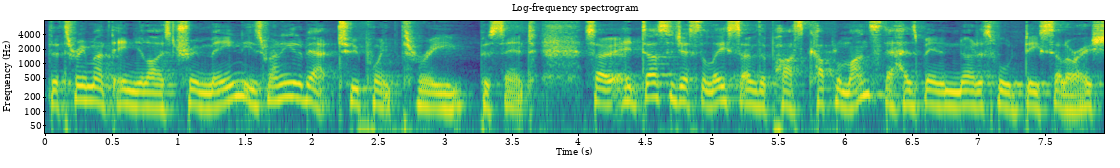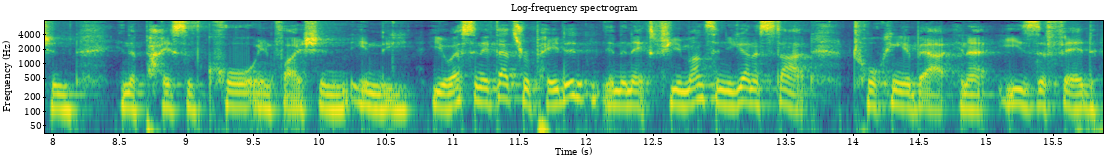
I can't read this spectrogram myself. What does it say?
the three month annualized true mean is running at about 2.3%. So it does suggest, at least over the past couple of months, there has been a noticeable deceleration in the pace of core inflation in the US. And if that's repeated in the next few months, then you're going to start talking about, you know, is the Fed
